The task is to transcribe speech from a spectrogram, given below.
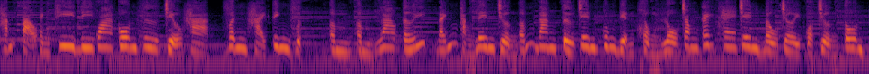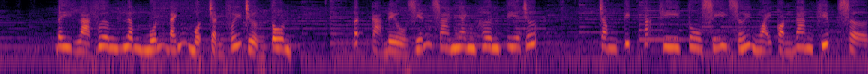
hắn tạo thành khi đi qua côn hư triệu hà, vân hải tinh vực, ầm ầm lao tới, đánh thẳng lên trường ấm đang từ trên cung điện khổng lồ trong cái khe trên bầu trời của trưởng tôn. Đây là Vương Lâm muốn đánh một trận với trưởng tôn. tất cả đều diễn ra nhanh hơn tia chớp. Trong tích tắc khi tu sĩ giới ngoại còn đang khiếp sợ,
